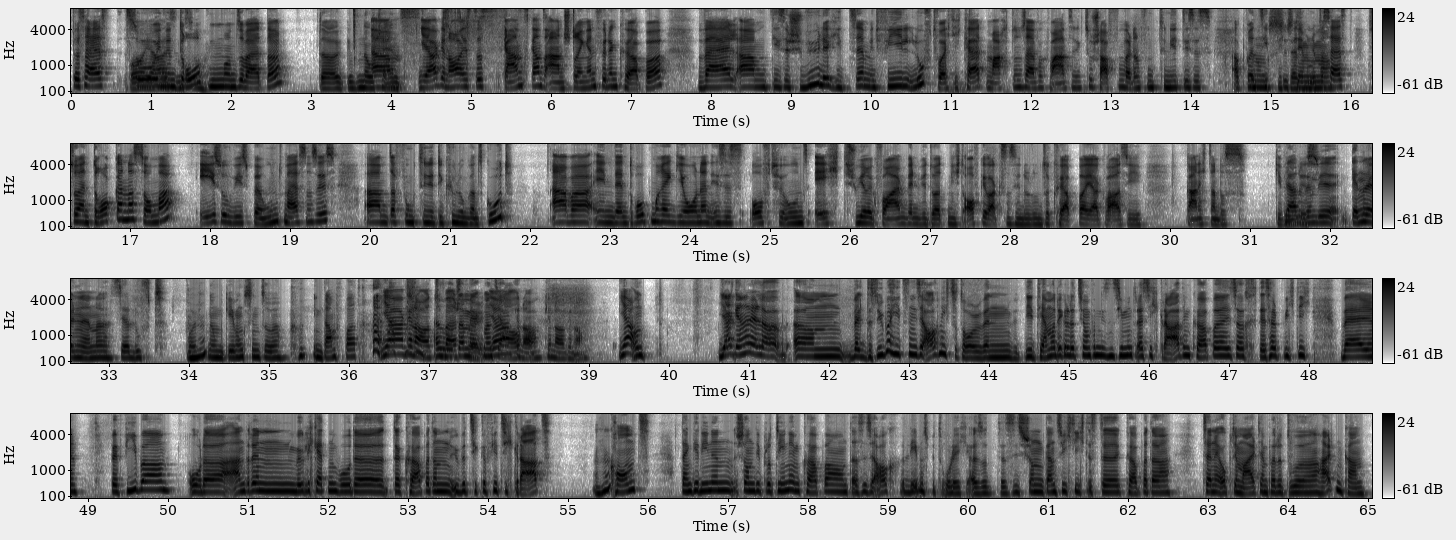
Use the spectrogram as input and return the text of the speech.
Das heißt, so Oh ja, in den sind so- Tropen und so weiter. Da gibt no Ähm, chance. ja, genau, ist das ganz, ganz anstrengend für den Körper, weil ähm, diese schwüle Hitze mit viel Luftfeuchtigkeit macht uns einfach wahnsinnig zu schaffen, weil dann funktioniert dieses Prinzip nicht mehr so gut. nicht Das heißt, so ein trockener Sommer, eh so wie es bei uns meistens ist, ähm, da funktioniert die Kühlung ganz gut. Aber in den Tropenregionen ist es oft für uns echt schwierig, vor allem wenn wir dort nicht aufgewachsen sind und unser Körper ja quasi gar nicht an das gewöhnt Ja, oder ist. wenn wir generell in einer sehr luftfeuchten Umgebung sind, so im Dampfbad. Ja, genau, zum Also da Beispiel. merkt man's ja, ja auch. genau, genau, genau. Ja, Und ja, generell, ähm, weil das Überhitzen ist ja auch nicht so toll. Wenn die Thermoregulation von diesen 37 Grad im Körper ist auch deshalb wichtig, weil bei Fieber oder anderen Möglichkeiten, wo der, der Körper dann über ca. 40 Grad kommt, dann gerinnen schon die Proteine im Körper und das ist auch lebensbedrohlich. Also das ist schon ganz wichtig, dass der Körper da seine Optimaltemperatur halten kann.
